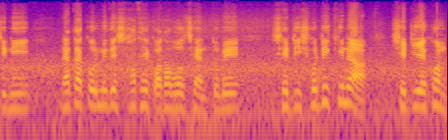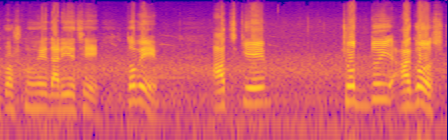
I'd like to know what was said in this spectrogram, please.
যিনি নেতাকর্মীদের সাথে কথা বলছেন। তবে সেটি সঠিক কিনা সেটি এখন প্রশ্ন হয়ে দাঁড়িয়েছে। তবে আজকে চোদ্দোই আগস্ট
